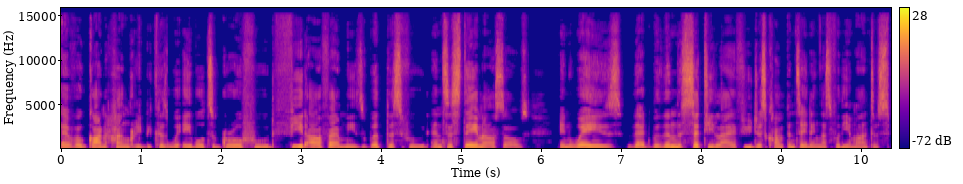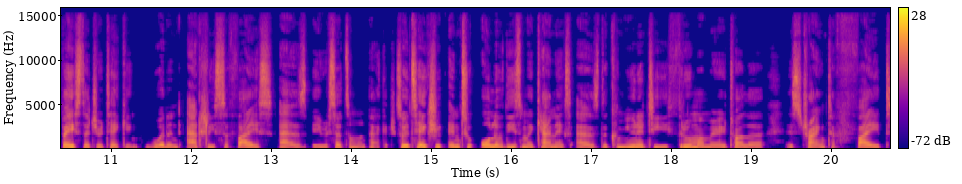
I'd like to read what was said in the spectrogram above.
ever gone hungry because we're able to grow food, feed our families with this food, and sustain ourselves in ways that within the city life, you just compensating us for the amount of space that you're taking wouldn't actually suffice as a resettlement package. So it takes you into all of these mechanics as the community through Mameri Twala is trying to fight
